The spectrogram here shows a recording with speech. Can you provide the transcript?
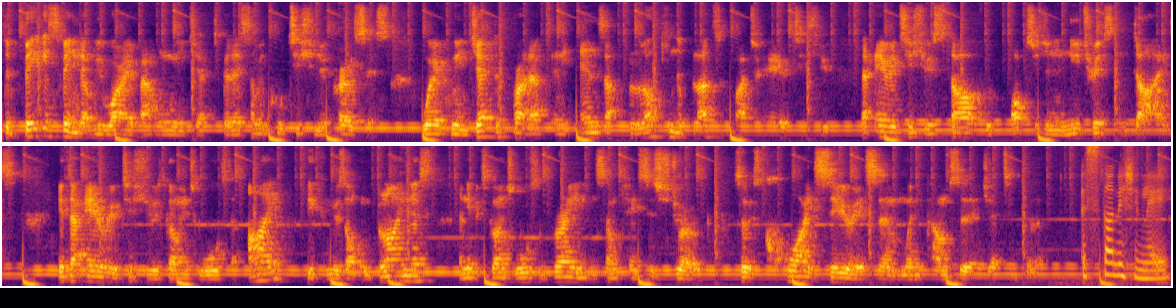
The biggest thing that we worry about when we inject filler is something called tissue necrosis, where if we inject the product and it ends up blocking the blood supply to area tissue, that area tissue is starved with oxygen and nutrients and dies. If that area of tissue is going towards the eye, it can result in blindness, and if it's going towards the brain, in some cases stroke. So it's quite serious um, when it comes to injecting filler. Astonishingly,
